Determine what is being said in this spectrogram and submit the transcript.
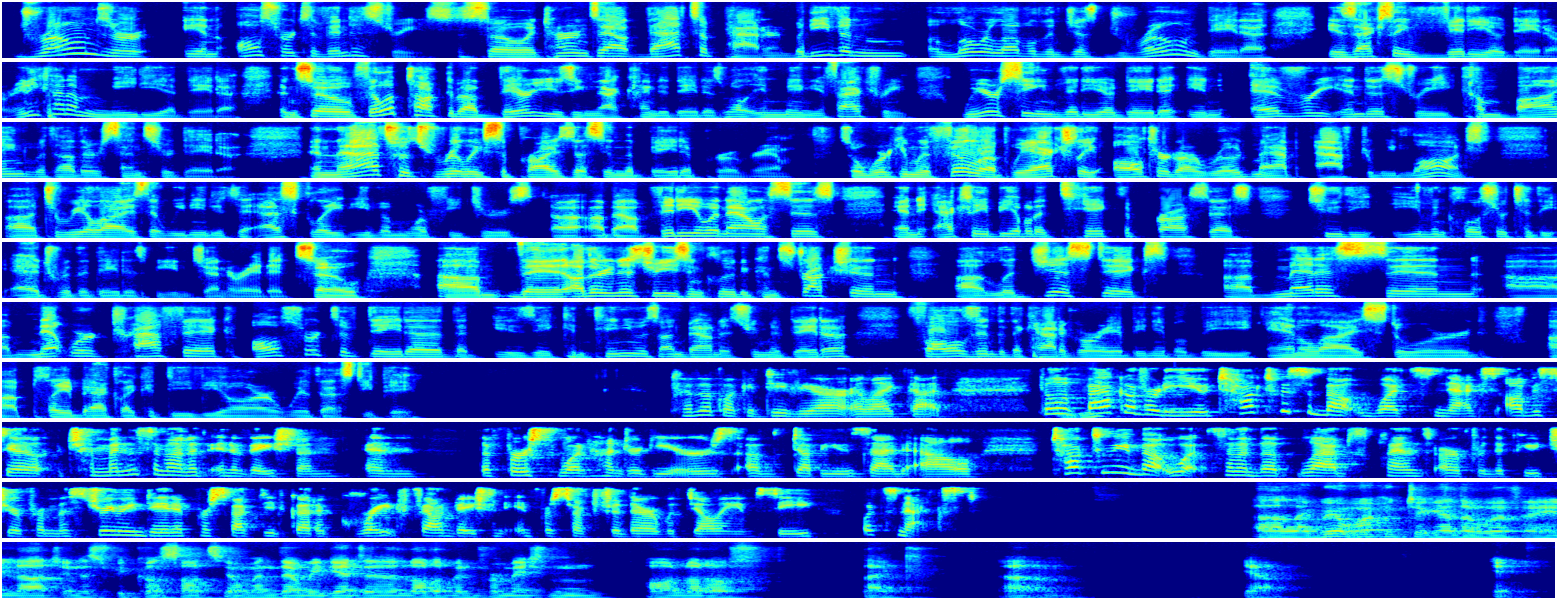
drones are in all sorts of industries. So it turns out that's a pattern, but even a lower level than just drone data is actually video data or any kind of media data. And so Philip talked about they're using that kind of data as well in manufacturing. We are seeing video data in every industry combined with other sensor data. And that's what's really surprised us in the beta program. So working with Philip, we actually altered our roadmap after we launched uh, to realize that we needed to escalate even more features uh, about video analysis and actually be able to take the process to to the even closer to the edge where the data is being generated. So um, the other industries included construction, uh, logistics, uh, medicine, uh, network traffic, all sorts of data that is a continuous unbounded stream of data falls into the category of being able to be analyzed, stored, uh, played back like a DVR with SDP. Playback like a DVR, I like that. Philip, mm -hmm. back over to you. Talk to us about what's next. Obviously, a tremendous amount of innovation and the first 100 years of WZL. Talk to me about what some of the lab's plans are for the future. From a streaming data perspective, you've got a great foundation infrastructure there with Dell EMC. What's next? Uh, like we are working together with a large industry consortium and there we get a lot of information or a lot of like, um, yeah, it,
